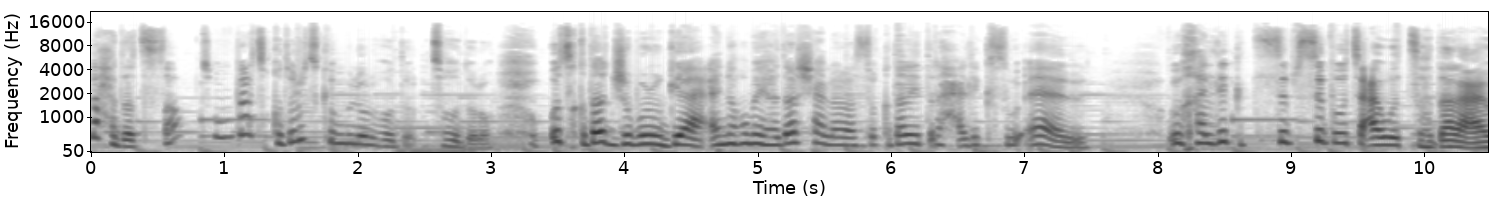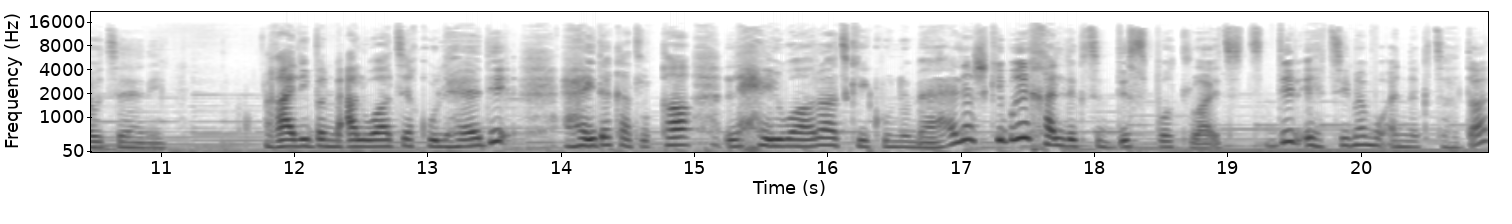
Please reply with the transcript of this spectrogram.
لحظه الصمت ومن بعد تقدروا تكملوا الهضر تهضروا. وتقدر تجبروا كاع أنه ما يهضرش على راسو يقدر يطرح عليك سؤال ويخليك تسبسب وتعاود تهضر عاوتاني. غالبا مع الواثق والهادئ. هيدا كتلقى الحوارات كيكونوا معاه. علاش كيبغي يخليك تدي spotlight تدي الاهتمام وأنك تهضر.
